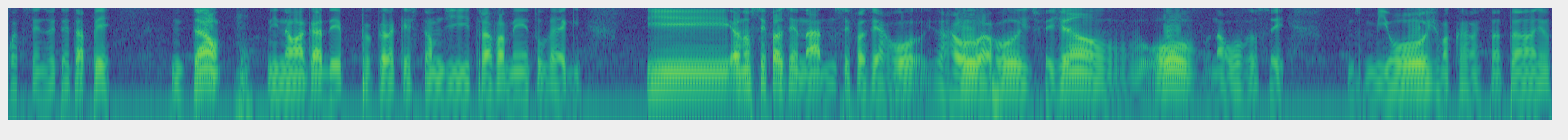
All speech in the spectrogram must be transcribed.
480p. Então, e não HD, pela questão de travamento, lag. E eu não sei fazer nada, não sei fazer arroz, arroz feijão, ovo, não, ovo eu sei. Miojo, macarrão instantâneo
